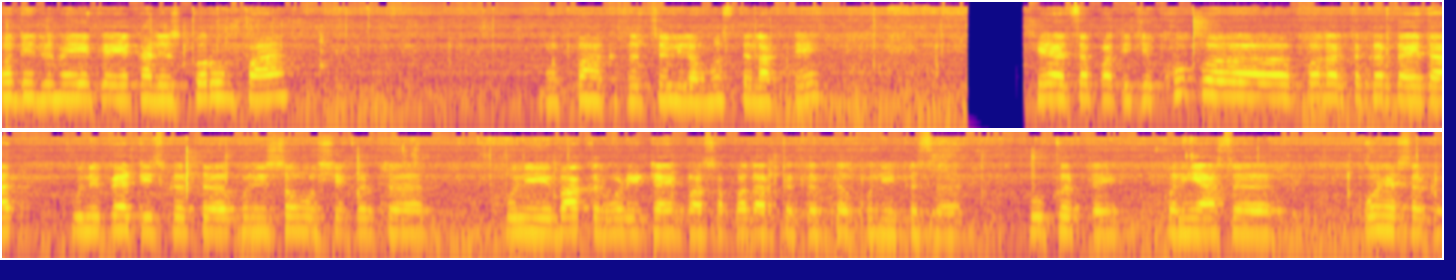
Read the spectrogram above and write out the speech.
पद्धतीनं एक एखाद्यास करून पहा. मग पहा कसं चवीला मस्त लागते. शिळ्या चपातीचे खूप पदार्थ करता येतात. कुणी पॅटीज करतं कुणी समोसे करतं कुणी बाकरवडी टाईप असा पदार्थ करतं कुणी कसं खूप करतंय. पण हे असं पोह्यासारखं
